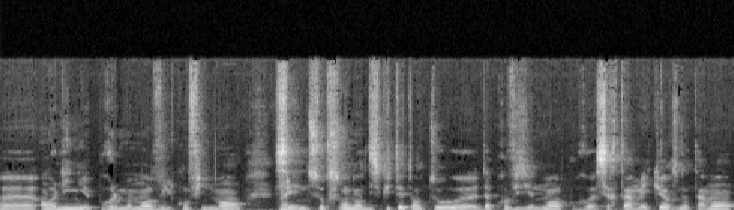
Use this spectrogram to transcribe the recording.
euh, en ligne pour le moment vu le confinement. C'est une source, on en discutait tantôt euh, d'approvisionnement pour certains makers notamment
